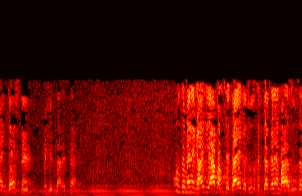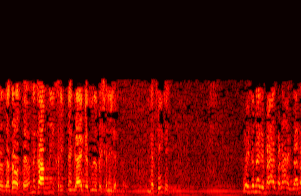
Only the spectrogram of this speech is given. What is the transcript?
ایک دوست ہیں، بشیر طارق صاحب۔ ان سے میں نے کہا کہ آپ ہم سے گائے کا دودھ خریدا کریں، ہمارا دودھ ذرا زیادہ ہوتا ہے۔ انہوں نے کہا، ہم نہیں خریدتے ہیں، گائے کا دودھ ہمیشہ نہیں لگتا ٹھیک ہے۔ کوئی سنا کہ باہر بڑا اجزانہ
